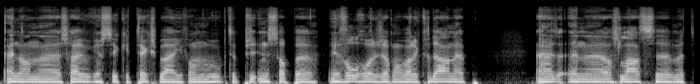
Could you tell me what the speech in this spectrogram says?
En dan eh, schrijf ik een stukje tekst bij van hoe ik de in stappen in volgorde zeg maar wat ik gedaan heb. En, en eh, als laatste met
